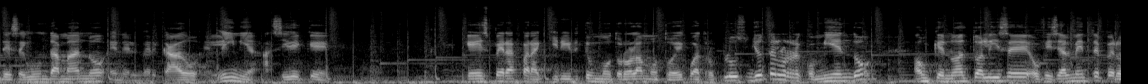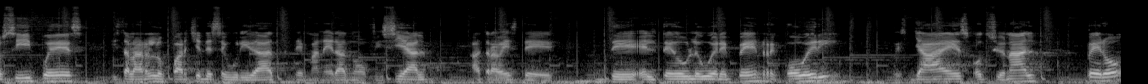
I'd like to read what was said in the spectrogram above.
de segunda mano en el mercado en línea, así de que ¿Qué esperas para adquirirte un Motorola Moto E4 Plus? Yo te lo recomiendo, aunque no actualice oficialmente, pero sí puedes instalar los parches de seguridad de manera no oficial a través de, el TWRP Recovery, pues ya es opcional, pero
